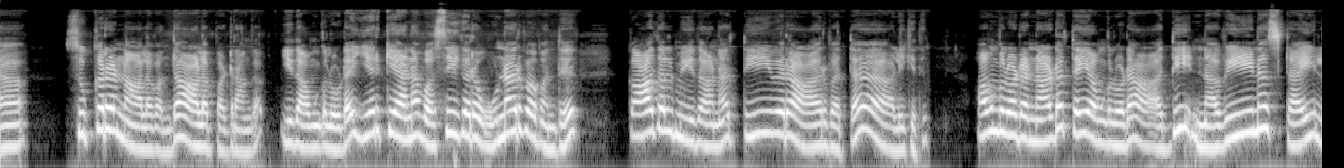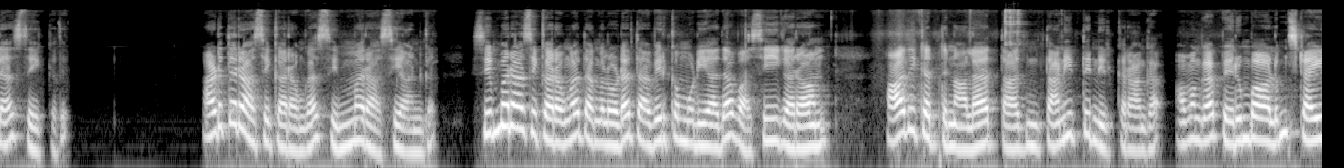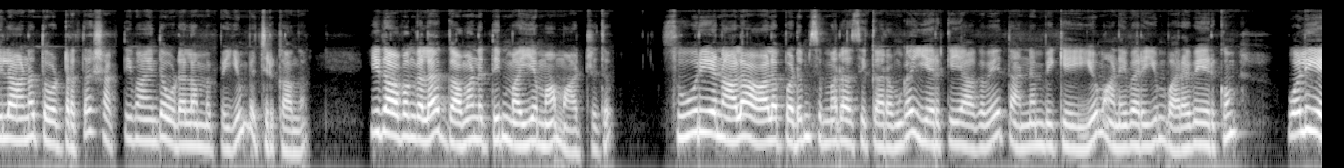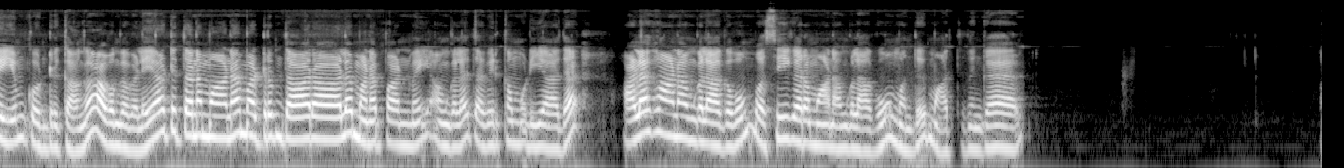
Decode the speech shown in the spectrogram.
சுக்கரனால் வந்து ஆளப்படுறாங்க. இது அவங்களோட இயற்கையான வசீகர உணர்வை வந்து காதல் மீதான தீவிர ஆர்வத்தை அளிக்குது. அவங்களோட நடத்தை அவங்களோட அதி நவீன ஸ்டைலை சேர்க்குது. அடுத்த ராசிக்காரவங்க சிம்ம ராசி ஆண்கள். சிம்மராசிக்காரவங்க தங்களோட தவிர்க்க முடியாத வசீகரம். ஆதிக்கத்தினால தன் தனித்து நிற்கிறாங்க. அவங்க பெரும்பாலும் ஸ்டைலான தோற்றத்தை சக்தி வாய்ந்த உடலமைப்பையும் வச்சுருக்காங்க. இது அவங்கள கவனத்தின் மையமாக மாற்றுது. சூரியனால் ஆளப்படும் சிம்மராசிக்காரவங்க இயற்கையாகவே தன்னம்பிக்கையையும் அனைவரையும் வரவேற்கும் ஒளியையும் கொண்டிருக்காங்க. அவங்க விளையாட்டுத்தனமான மற்றும் தாராள மனப்பான்மை அவங்கள தவிர்க்க முடியாத அழகானவங்களாகவும் வசீகரமானவங்களாகவும் வந்து மாற்றுதுங்க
